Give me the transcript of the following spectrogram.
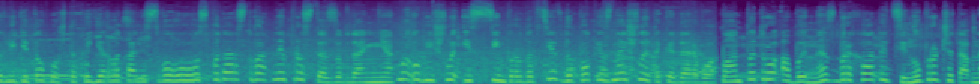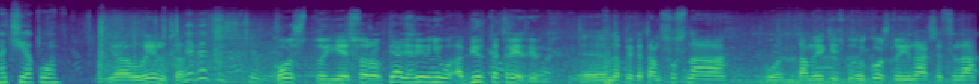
вигляді того ж таки ярлика лісового господарства непросте завдання. Ми обійшли із сім продавців, допоки знайшли таке дерево. Пан Петро, аби не збрехати, ціну прочитав на чеку. Ялинка коштує 45 гривень, а бірка 3 гривні. Е, Наприклад, там сосна, от, там якісь коштує інакша ціна,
